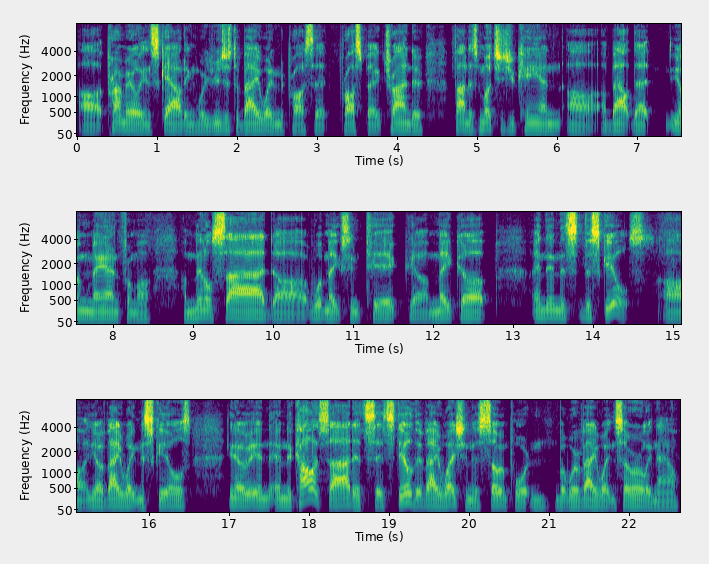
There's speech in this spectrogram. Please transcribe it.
uh, primarily in scouting, where you're just evaluating the prospect, trying to find as much as you can uh, about that young man from a, a mental side, uh, what makes him tick, uh, makeup, and then the, the skills. Uh, you know, evaluating the skills you know, in, in the college side, it's it's still the evaluation is so important, but we're evaluating so early now.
